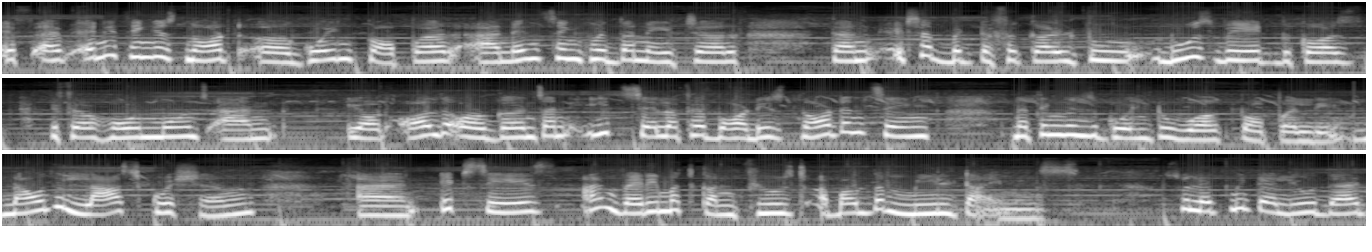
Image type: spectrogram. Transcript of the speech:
if anything is not uh, going proper and in sync with the nature then it's a bit difficult to lose weight because if your hormones and your all the organs and each cell of your body is not in sync nothing is going to work properly. Now the last question and it says i'm very much confused about the meal timings. So let me tell you that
